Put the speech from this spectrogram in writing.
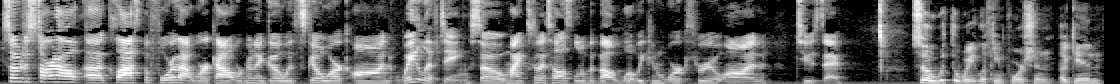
So to start out uh, class before that workout, we're going to go with skill work on weightlifting. So Mike's going to tell us a little bit about what we can work through on Tuesday. So with the weightlifting portion, again,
